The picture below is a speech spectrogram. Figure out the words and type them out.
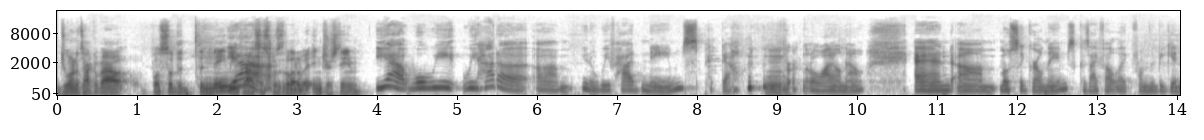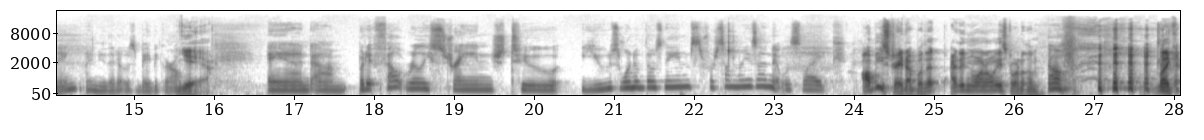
do you want to talk about? Well, so the the naming process was a little bit interesting. Yeah, well, we we had a um, you know we've had names picked out Mm. for a little while now, and um, mostly girl names because I felt like from the beginning I knew that it was a baby girl. Yeah. And um, but it felt really strange to use one of those names for some reason. It was like I'll be straight up with it. I didn't want to waste one of them. oh Like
